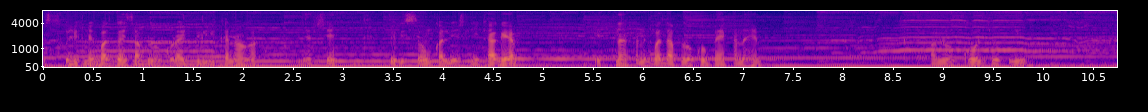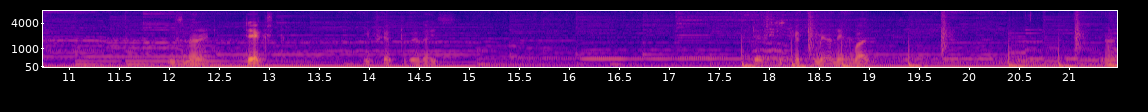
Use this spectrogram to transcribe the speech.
इसको लिखने के बाद गाइस आप लोगों को राइट क्लिक करना होगा। इधर से, जो कि सॉन्ग का लिस्ट लिखा गया। इतना करने के बाद आप लोग को बैक आना है। हम लोग को जो कि इसमें टेक्स्ट इफ़ेक्ट पे गाइस टेक्स्ट इफ़ेक्ट में आने के बाद यहाँ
